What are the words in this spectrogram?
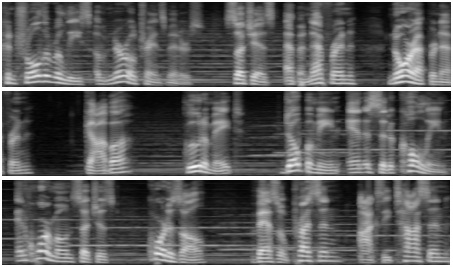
control the release of neurotransmitters such as epinephrine, norepinephrine, GABA, glutamate, dopamine, and acetylcholine, and hormones such as cortisol, vasopressin, oxytocin,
